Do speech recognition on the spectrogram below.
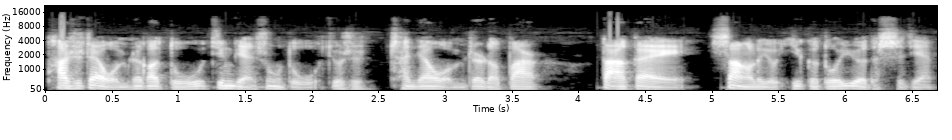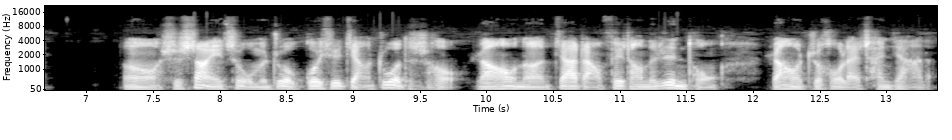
他是在我们这个读经典诵读，就是参加我们这儿的班大概上了有一个多月的时间。嗯，是上一次我们做国学讲座的时候，然后呢，家长非常的认同，然后之后来参加的。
